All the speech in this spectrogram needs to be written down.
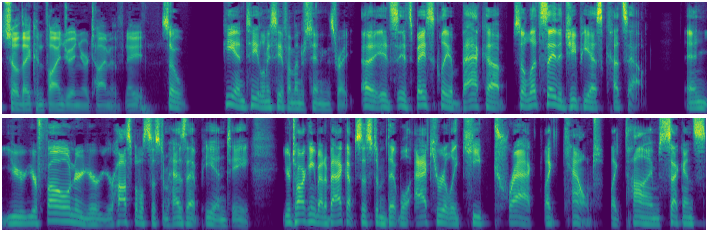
so they can find you in your time of need. So PNT, let me see if I'm understanding this right. Uh, it's it's basically a backup. So let's say the GPS cuts out and your your phone or your your hospital system has that PNT. You're talking about a backup system that will accurately keep track, like count, like time, seconds,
